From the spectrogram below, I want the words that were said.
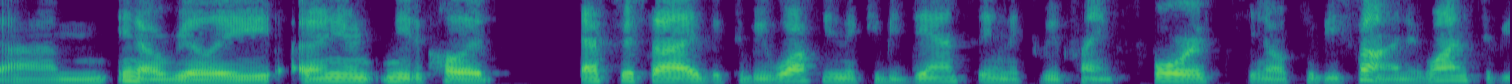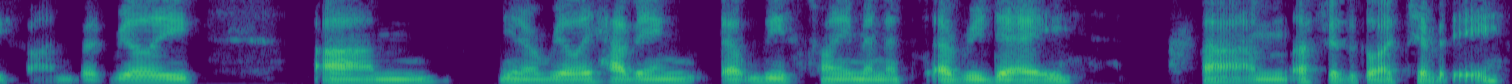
um, you know really I don't even need to call it exercise. It could be walking. It could be dancing. It could be playing sports. You know, it could be fun. I want it to be fun, but really um, you know, really having at least 20 minutes every day um, of physical activity.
